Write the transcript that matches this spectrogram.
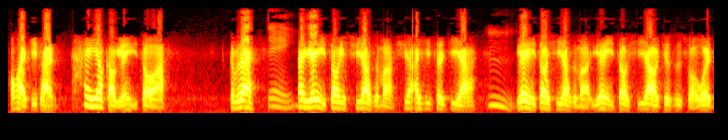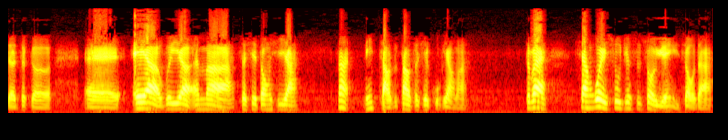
红海集团他也要搞元宇宙啊，对不对？对。那元宇宙需要什么？需要 IC 设计啊。嗯。元宇宙需要什么？元宇宙需要就是所谓的这个呃 AR、VR、MR 啊这些东西啊。那你找得到这些股票吗？对不对？像位数就是做元宇宙的，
